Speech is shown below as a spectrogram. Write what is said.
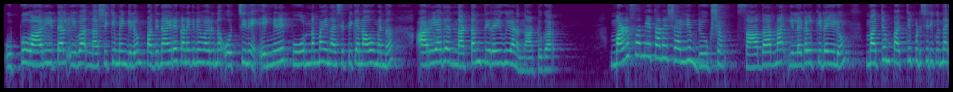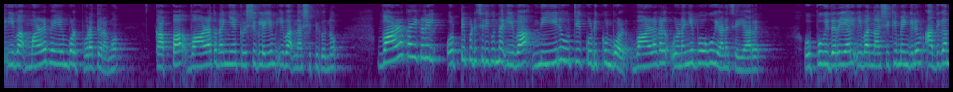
ഉപ്പ് വാരിയിട്ടാൽ ഇവ നശിക്കുമെങ്കിലും പതിനായിരക്കണക്കിന് വരുന്ന ഒച്ചിനെ എങ്ങനെ പൂർണമായി നശിപ്പിക്കാനാവുമെന്ന് അറിയാതെ നട്ടം തിരയുകയാണ് നാട്ടുകാർ. മഴ സമയത്താണ് ശല്യം രൂക്ഷം. സാധാരണ ഇലകൾക്കിടയിലും മറ്റും പറ്റിപ്പിടിച്ചിരിക്കുന്ന ഇവ മഴ പെയ്യുമ്പോൾ പുറത്തിറങ്ങും. കപ്പ വാഴ തുടങ്ങിയ കൃഷികളെയും ഇവ നശിപ്പിക്കുന്നു. വാഴക്കൈകളിൽ ഒട്ടിപ്പിടിച്ചിരിക്കുന്ന ഇവ നീരൂറ്റി കുടിക്കുമ്പോൾ വാഴകൾ ഉണങ്ങിപ്പോകുകയാണ് ചെയ്യാറ്. ഉപ്പു വിതറിയാൽ ഇവ നശിക്കുമെങ്കിലും അധികം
